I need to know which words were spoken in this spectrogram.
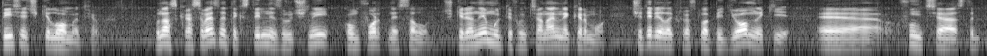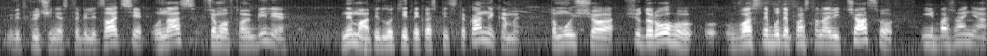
тисяч кілометрів. У нас красивезний текстильний, зручний, комфортний салон. Шкіряне мультифункціональне кермо, чотири електросклопідйомники, е, функція відключення стабілізації. У нас в цьому автомобілі нема підлокітника з підстаканниками, тому що всю дорогу у вас не буде просто навіть часу і бажання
